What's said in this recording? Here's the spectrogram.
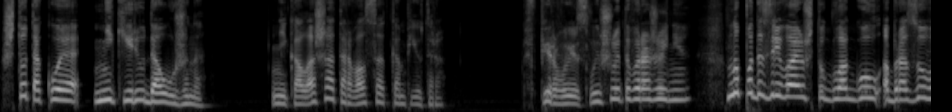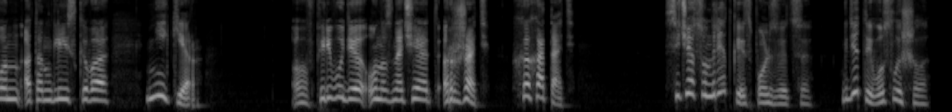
«Что такое «не кирю до ужина»?» Николаша оторвался от компьютера. «Впервые слышу это выражение, но подозреваю, что глагол образован от английского «никер». В переводе он означает «ржать», «хохотать». Сейчас он редко используется. Где ты его слышала?»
